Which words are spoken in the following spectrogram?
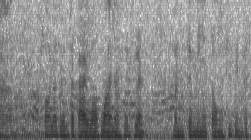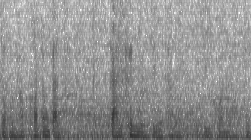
อ่าพอเราเดินสกายวอล์กมานะเพื่อนๆ มันจะมีตรงที่เป็นกระจกนะครับข้อจำกัดการขึ้นอยู่สี่ท่านสี่คนนะครับสี่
